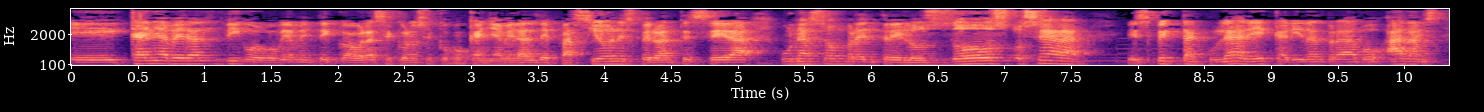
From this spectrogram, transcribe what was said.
eh, Cañaveral, digo, obviamente ahora se conoce como Cañaveral de Pasiones, pero antes era una sombra entre los dos. O sea, espectacular, ¿eh? Caridad Bravo Adams.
